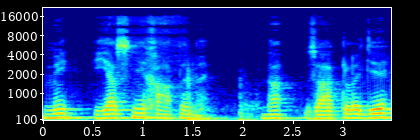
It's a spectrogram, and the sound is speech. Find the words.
my jasně chápeme na základě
